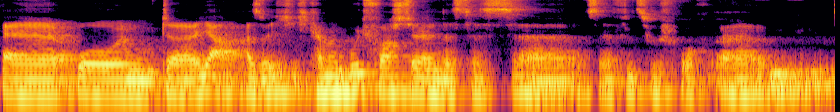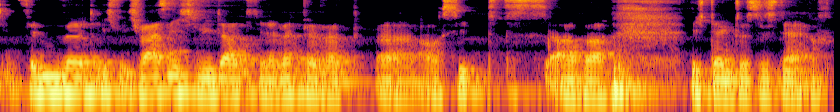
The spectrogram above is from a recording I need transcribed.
Äh, und äh, ja, also ich, ich kann mir gut vorstellen, dass das äh, sehr viel Zuspruch äh, finden wird. Ich, ich weiß nicht, wie da der Wettbewerb äh, aussieht, das, aber ich denke, das ist eine, auf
